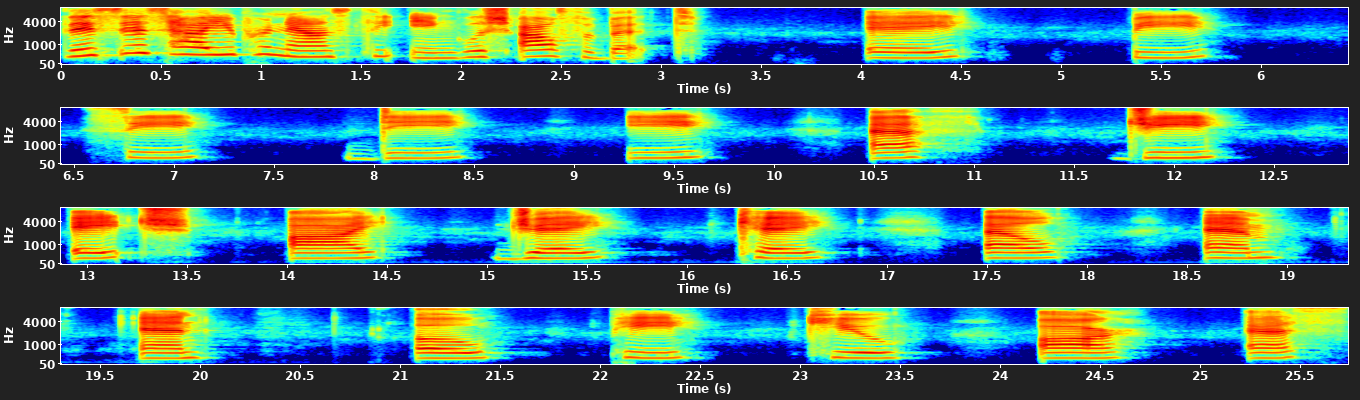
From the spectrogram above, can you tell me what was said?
This is how you pronounce the English alphabet A, B, C, D, E, F, G, H, I, J, K, L M N O P Q R S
